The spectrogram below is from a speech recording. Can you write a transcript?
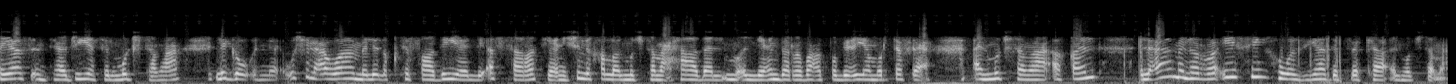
قياس إنتاجية المجتمع لقوا إن وش العوامل الاقتصادية اللي أثرت؟ يعني شو اللي خلى المجتمع هذا اللي عنده الرضاعة الطبيعية مرتفع؟ المجتمع أقل. العامل الرئيسي هو زيادة ذكاء المجتمع.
